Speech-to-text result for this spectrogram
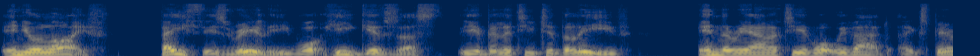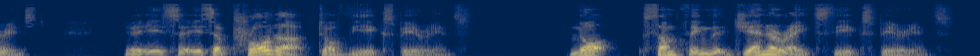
in your life. Faith is really what he gives us the ability to believe in the reality of what we've had experienced. It's a, it's a product of the experience, not something that generates the experience.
